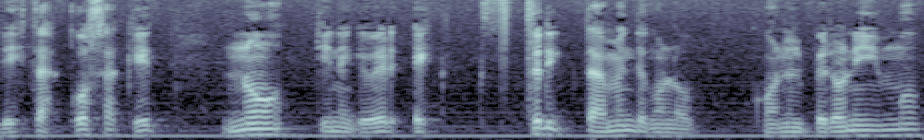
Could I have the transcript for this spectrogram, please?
estas cosas que no tiene que ver estrictamente con, lo, con el peronismo,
